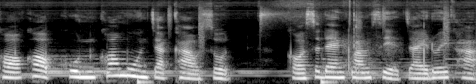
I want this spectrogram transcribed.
ขอขอบคุณข้อมูลจากข่าวสด ขอแสดงความเสียใจด้วยค่ะ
